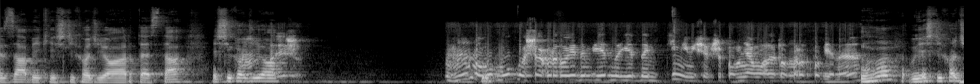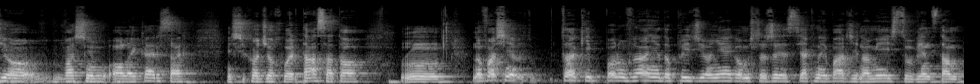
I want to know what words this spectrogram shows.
y, zabieg, jeśli chodzi o Artesta. Jeśli chodzi o... Mhm, no, akurat o jednym, jednym, jednym teamie mi się przypomniało, ale to zaraz powiemy. Mhm. Jeśli chodzi o właśnie o Lakersach, jeśli chodzi o Huertasa, to mm, no właśnie takie porównanie do Prigioniego myślę, że jest jak najbardziej na miejscu, więc tam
